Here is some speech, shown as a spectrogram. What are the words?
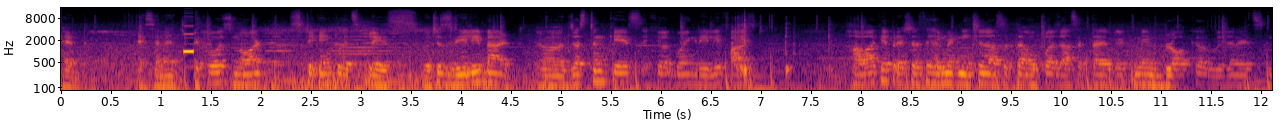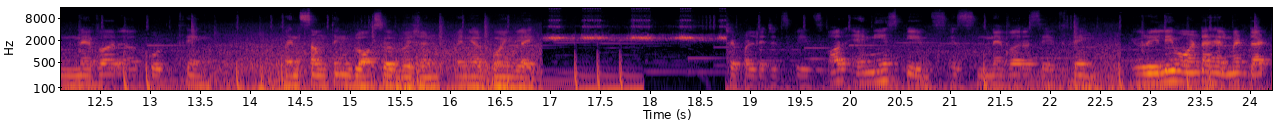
head as it was not sticking to its place which is really bad just in case if you are going really fast हवा के प्रेशर से हेलमेट नीचे जा सकता है, ऊपर जा सकता है. It may block your vision it's never a good thing when something blocks your vision when you're going like triple digit speeds or any speeds is never a safe thing. You really want a helmet that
